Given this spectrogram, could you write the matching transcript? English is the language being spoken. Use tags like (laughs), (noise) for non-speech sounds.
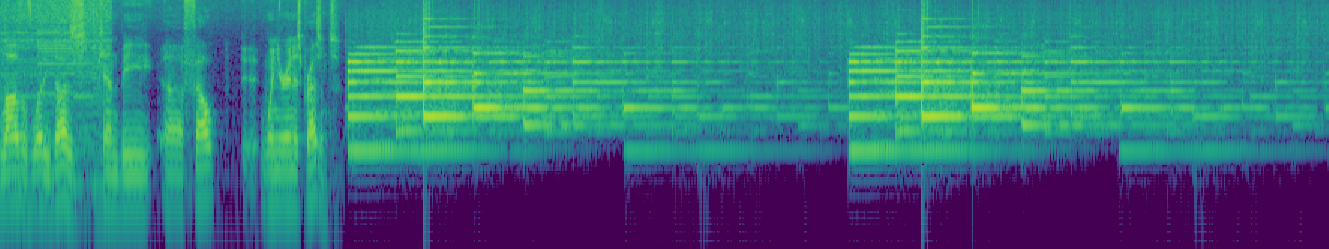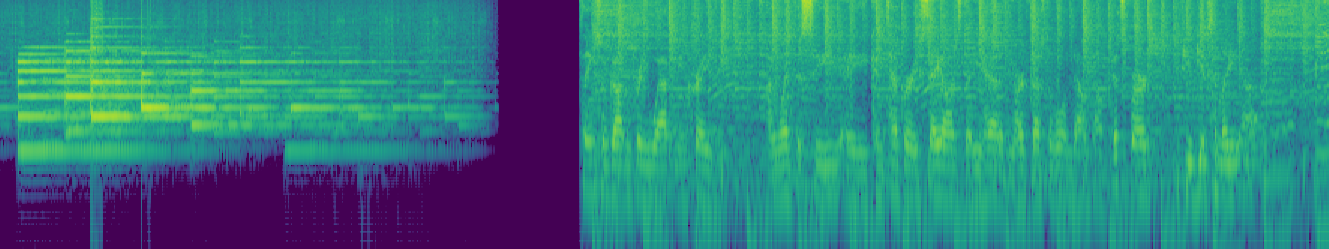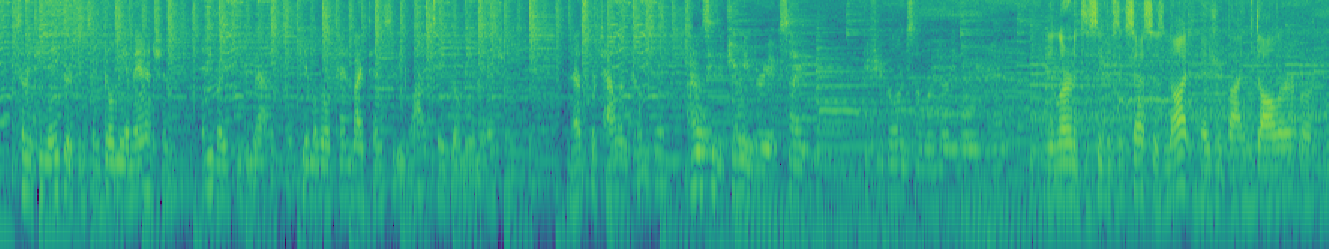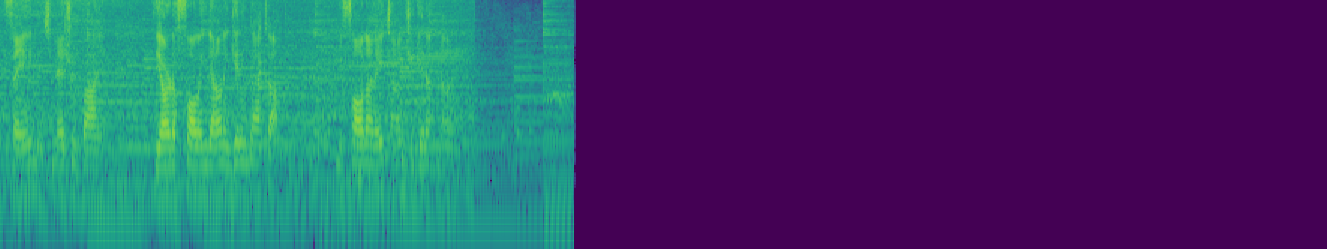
love of what he does can be uh, felt when you're in his presence. Things have gotten pretty wacky and crazy. I went to see a contemporary seance that he had at the art festival in downtown Pittsburgh. If you give somebody uh, 17 acres and say, build me a mansion, anybody can do that. But give them a little 10 by 10 city lot, say, build me a mansion. And that's where talent comes in. I don't see the journey very exciting. If you're going somewhere, you already know where you're headed. You learn that the secret of success is not measured by the dollar or fame, it's measured by the art of falling down and getting back up. You, fall down eight times, you get up nine.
